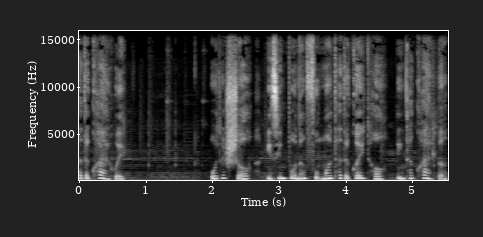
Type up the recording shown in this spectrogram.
他的快慰。我的手已经不能抚摸他的龟头，令他快乐，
